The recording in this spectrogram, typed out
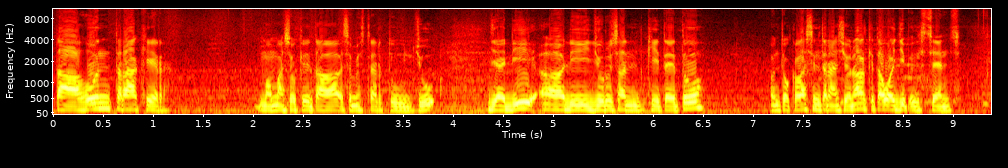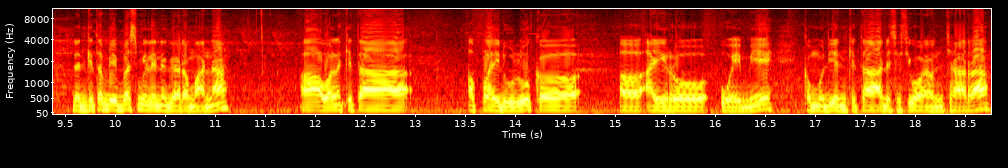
tahun terakhir memasuki semester 7 jadi eh, di jurusan kita itu untuk kelas internasional kita wajib exchange. Dan kita bebas milih negara mana. Uh, awalnya kita apply dulu ke uh, Aero UMY, kemudian kita ada sesi wawancara.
